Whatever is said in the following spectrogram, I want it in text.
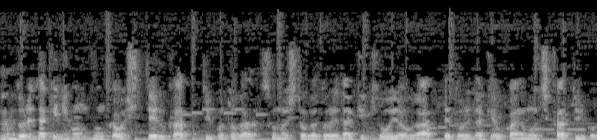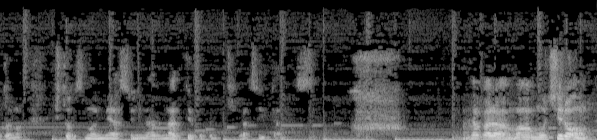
うん、どれだけ日本文化を知っているかっていうことが、その人がどれだけ教養があって、どれだけお金持ちかということの一つの目安になるなっていうことに気がついたんです。だから、まあもちろん、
